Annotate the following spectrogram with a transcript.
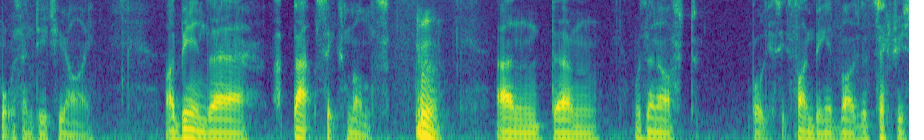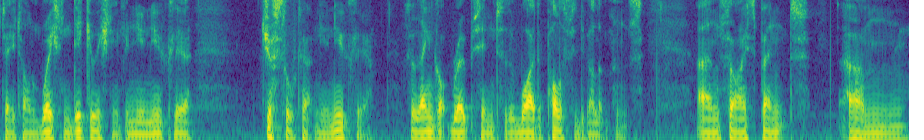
what was then DTI. I'd been in there about six months and um, was then asked, well, yes, it's fine being advised with the Secretary of State on waste and decommissioning for new nuclear, just sort out new nuclear. So then got roped into the wider policy developments. And so I spent, um,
